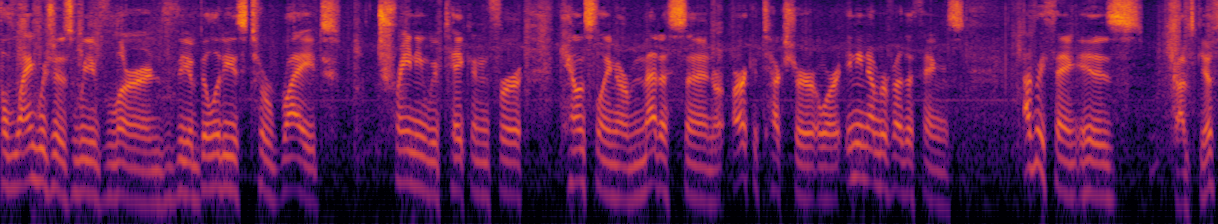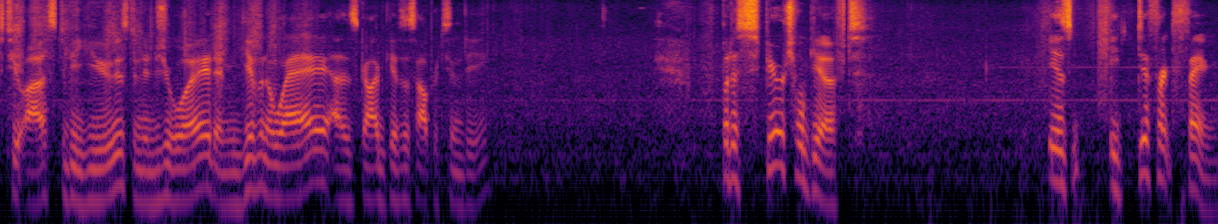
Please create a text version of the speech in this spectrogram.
the languages we've learned, the abilities to write, training we've taken for counseling or medicine or architecture or any number of other things. Everything is God's gift to us to be used and enjoyed and given away as God gives us opportunity. But a spiritual gift is a different thing.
